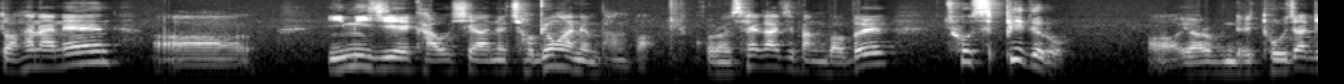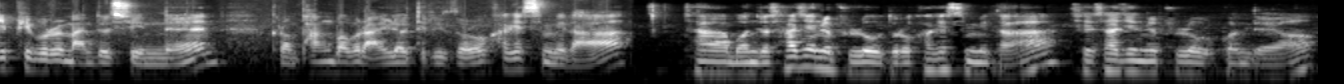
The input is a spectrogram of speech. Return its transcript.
또 하나는 어, 이미지에 가우시안을 적용하는 방법. 그런 세 가지 방법을 초스피드로 어, 여러분들이 도자기 피부를 만들 수 있는 그런 방법을 알려드리도록 하겠습니다. 자, 먼저 사진을 불러오도록 하겠습니다. 제 사진을 불러올 건데요.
